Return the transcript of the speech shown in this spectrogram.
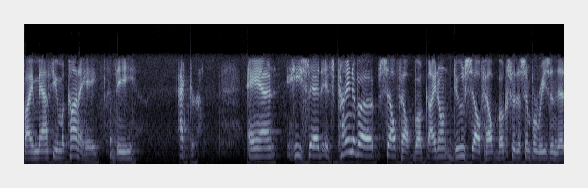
by Matthew McConaughey, the actor. And he said it's kind of a self help book. I don't do self help books for the simple reason that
